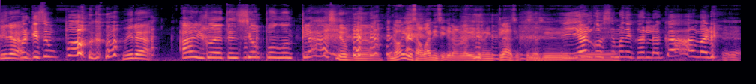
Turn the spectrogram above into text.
Mira, Porque es un poco. mira, algo de atención pongo en clase, weón. No, y esa weá ni siquiera nos la dijeron en clase. Pero así, Y algo sé manejar la cámara. eh,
